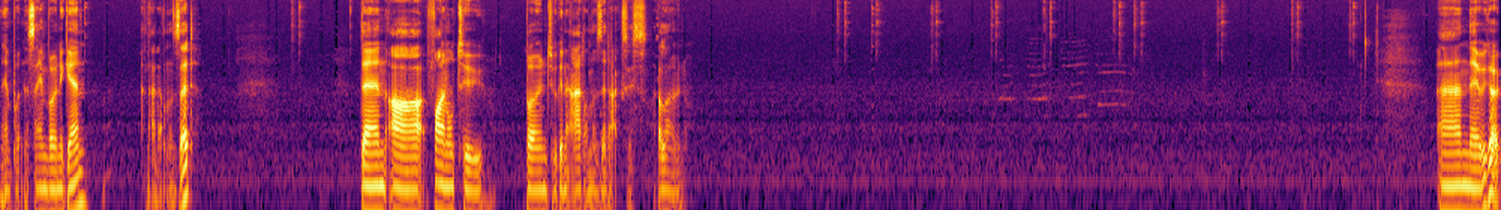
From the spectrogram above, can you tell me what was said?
Then put in the same bone again and add on the z. Then our final two bones we're going to add on the z-axis alone. And there we go.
